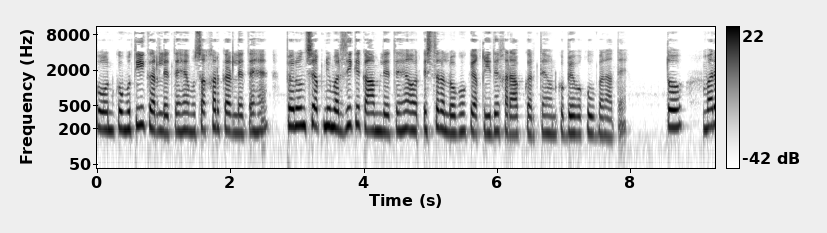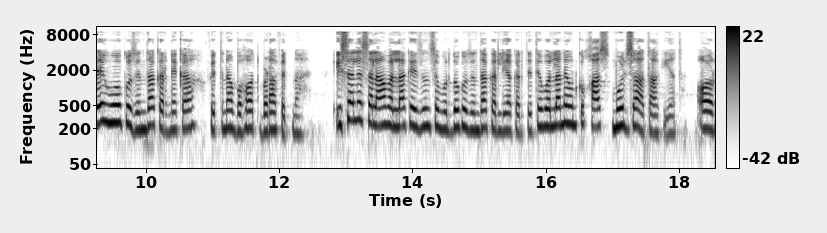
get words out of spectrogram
وہ ان کو متی کر لیتے ہیں، مسخر کر لیتے ہیں، پھر ان سے اپنی مرضی کے کام لیتے ہیں اور اس طرح لوگوں کے عقیدے خراب کرتے ہیں، ان کو بے وقوف بناتے ہیں۔ تو مرے ہو کو زندہ کرنے کا فتنا بہت بڑا فتنا ہے۔ عیسی علیہ السلام اللہ کے عزن سے مردوں کو زندہ کر لیا کرتے تھے، وہ اللہ نے ان کو خاص معجزہ عطا کیا تھا۔ اور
